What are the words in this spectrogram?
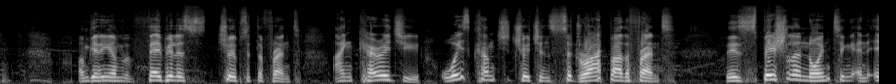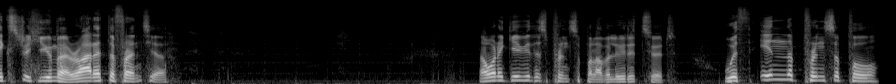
I'm getting a fabulous chirps at the front. I encourage you, always come to church and sit right by the front. There's special anointing and extra humor right at the front here. Now, I want to give you this principle. I've alluded to it. Within the principle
